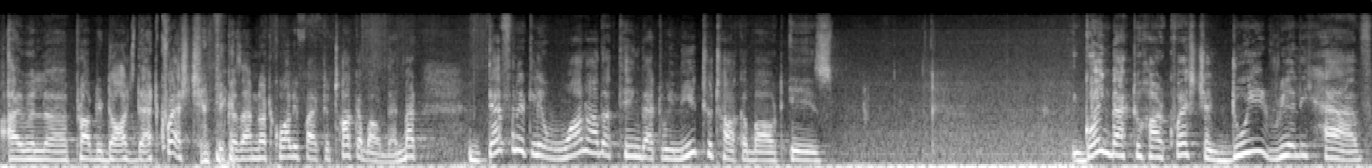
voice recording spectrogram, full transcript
I will uh, probably dodge that question because I'm not qualified to talk about that. But definitely, one other thing that we need to talk about is going back to our question do we really have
